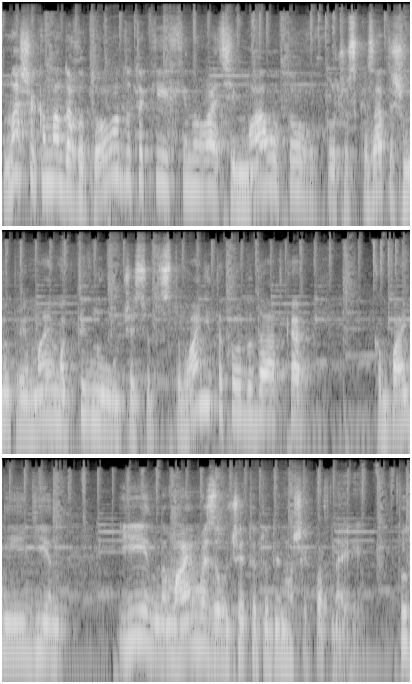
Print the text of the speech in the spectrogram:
Наша команда готова до таких інновацій. Мало того, хочу сказати, що ми приймаємо активну участь у тестуванні такого додатка компанії EDIN і намагаємось залучити туди наших партнерів. Тут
